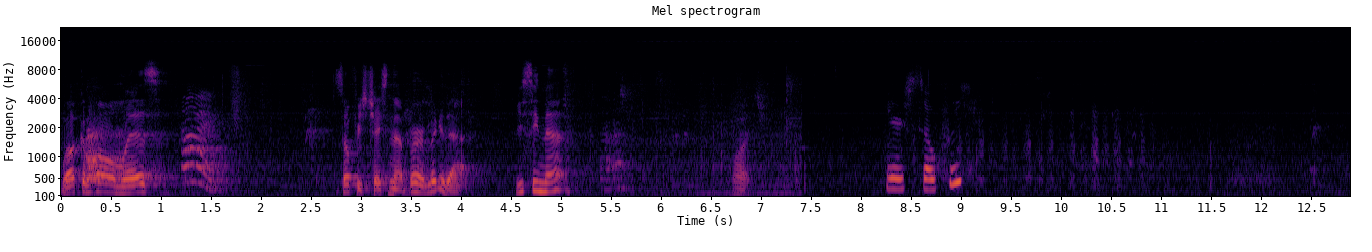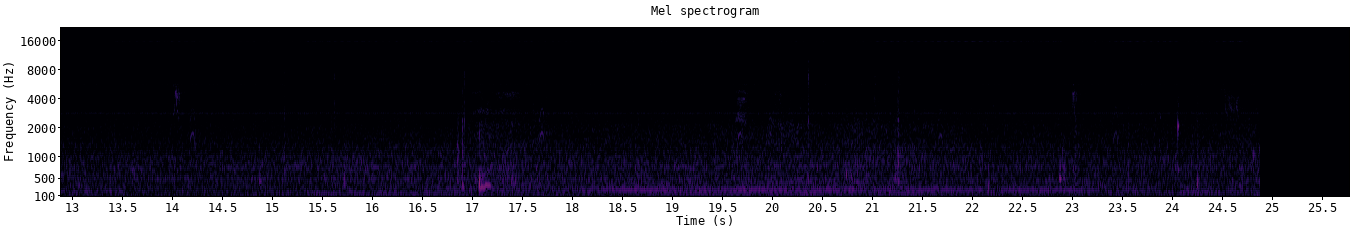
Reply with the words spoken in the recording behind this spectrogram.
Welcome home, Liz. Hi. Sophie's chasing that bird. Look at that. You seen that? Uh-uh. Watch. Here's Sophie.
